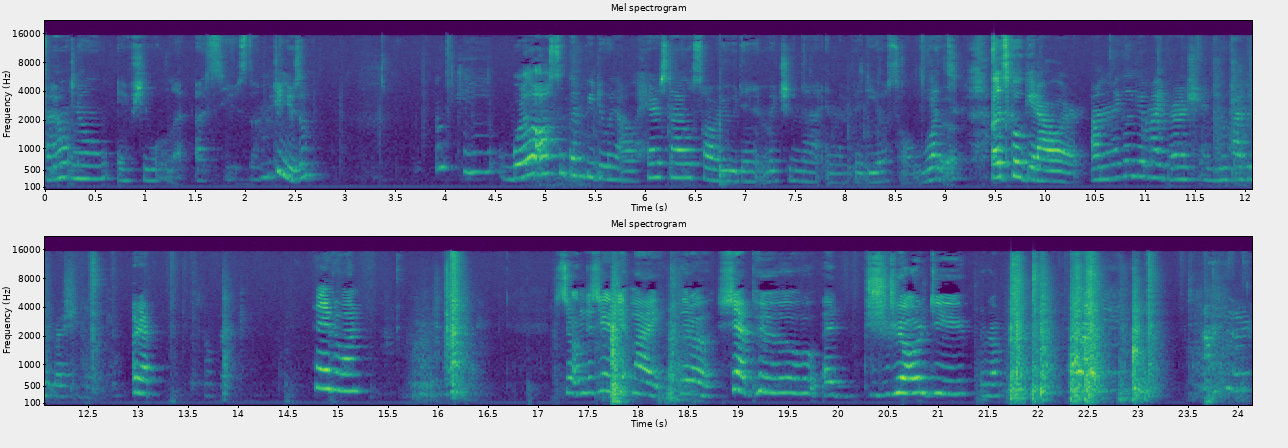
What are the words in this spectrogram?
I don't know if she will let us use them. We can use them. We're also going to be doing our hairstyle. Sorry we didn't mention that in the video. So let's let's go get our. I'm gonna go get my brush, and you have your brush in here. Okay. Hey everyone. So I'm just gonna get my little shampoo and jaunty. Alrighty. I'm here.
